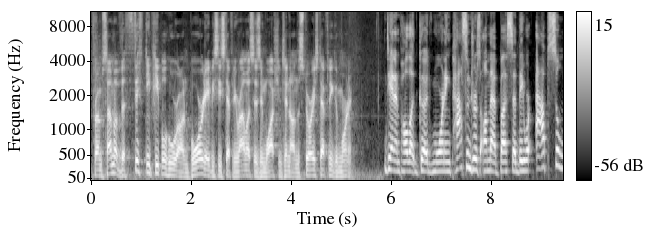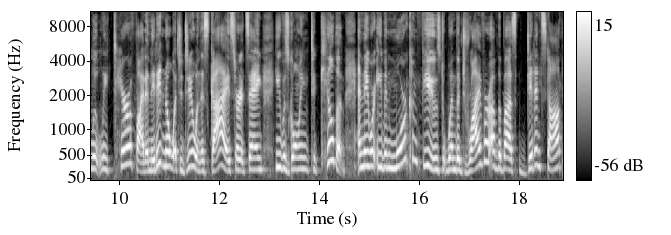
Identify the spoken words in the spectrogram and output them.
from some of the 50 people who were on board. ABC's Stephanie Ramos is in Washington on the story. Stephanie, good morning. Dan and Paula, good morning. Passengers on that bus said they were absolutely terrified and they didn't know what to do when this guy started saying he was going to kill them. And they were even more confused when the driver of the bus didn't stop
